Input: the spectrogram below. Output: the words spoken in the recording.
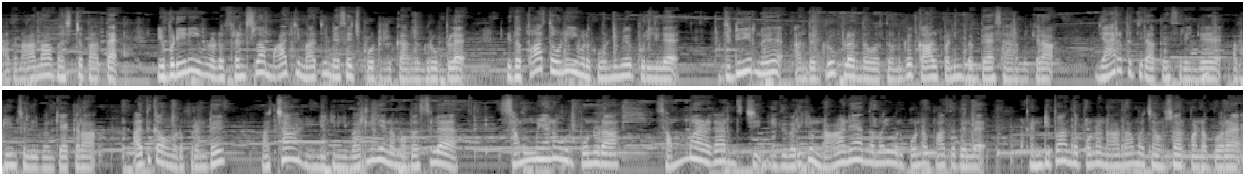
அதை நான் தான் ஃபஸ்ட்டு பார்த்தேன். இப்படின்னு இவனோட ஃப்ரெண்ட்ஸ்லாம் மாற்றி மாற்றி மெசேஜ் போட்டுருக்காங்க குரூப்பில் இதை பார்த்தோன்னே இவனுக்கு ஒன்றுமே புரியல. திடீர்னு அந்த குரூப்பில் இருந்த ஒருத்தவனுக்கு கால் பண்ணி இவன் பேச ஆரம்பிக்கிறான். யாரை பற்றிடா பேசுகிறீங்க அப்படின்னு சொல்லி இவன் கேட்குறான் அதுக்கு அவனோட ஃப்ரெண்டு மச்சான் இன்னைக்கு நீ வரலையே நம்ம பஸ்ஸில் செம்மையான ஒரு பொண்ணுடா. செம்ம அழகாக இருந்துச்சு. இது வரைக்கும் நானே அந்த மாதிரி ஒரு பொண்ணை பார்த்ததில்ல. கண்டிப்பாக அந்த பொண்ணை நான் தான் மச்சான் உஷார் பண்ண போகிறேன்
